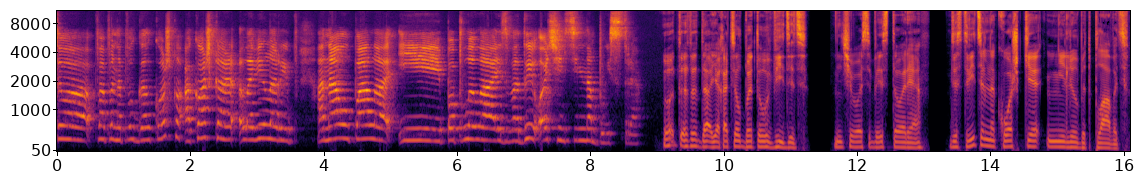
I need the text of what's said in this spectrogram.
то папа напугал кошку, а кошка ловила рыб. Она упала и поплыла из воды очень сильно быстро. Вот это да, я хотел бы это увидеть. Ничего себе история. Действительно, кошки не любят плавать.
